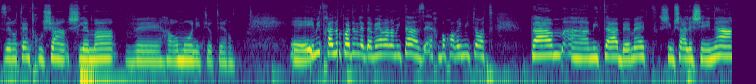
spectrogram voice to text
זה נותן תחושה שלמה והרמונית יותר. אה, אם התחלנו קודם לדבר על המיטה, אז איך בוחרים מיטות? פעם המיטה באמת שימשה לשינה,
